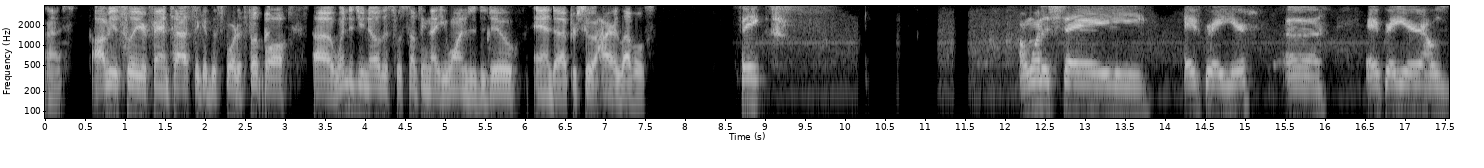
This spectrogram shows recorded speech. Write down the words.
Nice. Obviously, you're fantastic at the sport of football. Uh, when did you know this was something that you wanted to do and uh, pursue at higher levels? Think I want to say eighth grade year. Uh, eighth grade year, I was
